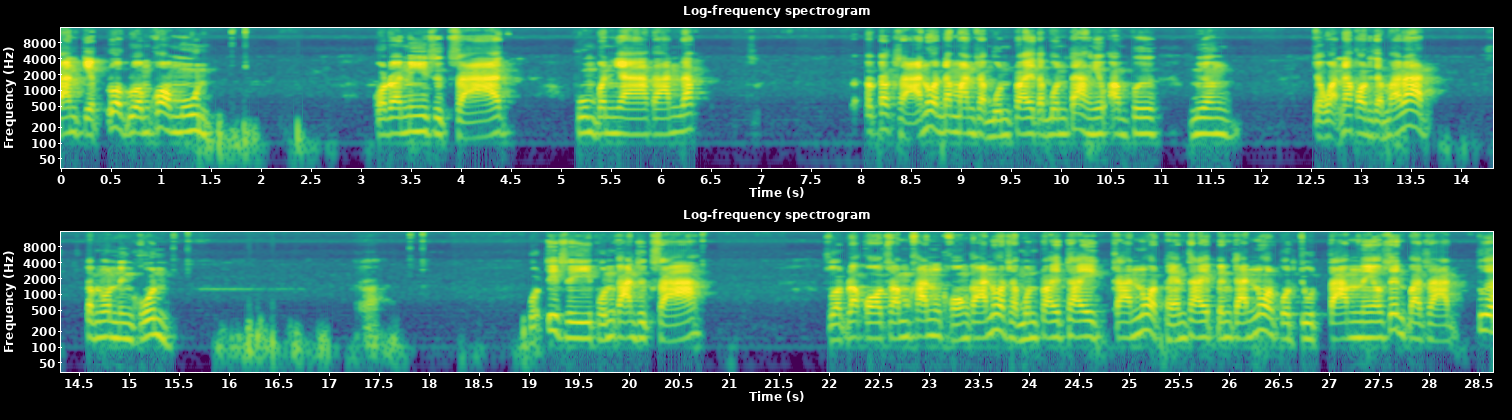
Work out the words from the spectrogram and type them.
การเก็บรวบรวมข้อมูล กรณีศึกษาภูมิปัญญาการรักรักษานวดน้ำมันสมุนไพรตำบลตั้งหิวอำเภอเมืองจังหวัดนครศรีธรรมราชจำนวนหนึ่งคนบทที่สี่ผลการศึกษา ส่วนประกอบสำคัญของการนวดสมุนไพรไทย การนวดแผนไทยเป็นการนวดกดจุดตามแนวเส้นประสาทเพื่อ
